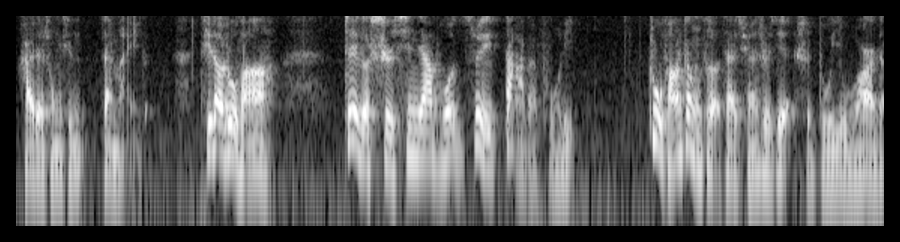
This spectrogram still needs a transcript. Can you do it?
还得重新再买一个。提到住房啊，这个是新加坡最大的福利，住房政策在全世界是独一无二的。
